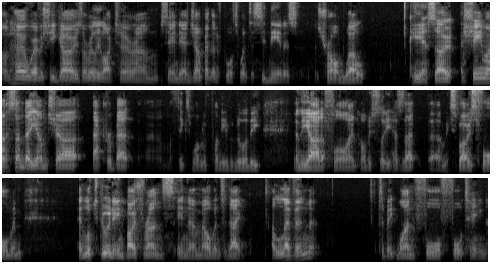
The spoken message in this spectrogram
on her wherever she goes. I really liked her um, Sandown jumper. And then, of course, went to Sydney and has, has trialled well here. So, Ashima, Sunday Yumcha, Acrobat, um, I think, is one with plenty of ability. And the art of flying obviously has that um, exposed form and and looked good in both runs in uh, Melbourne to date. 11 to beat 1 4 14.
